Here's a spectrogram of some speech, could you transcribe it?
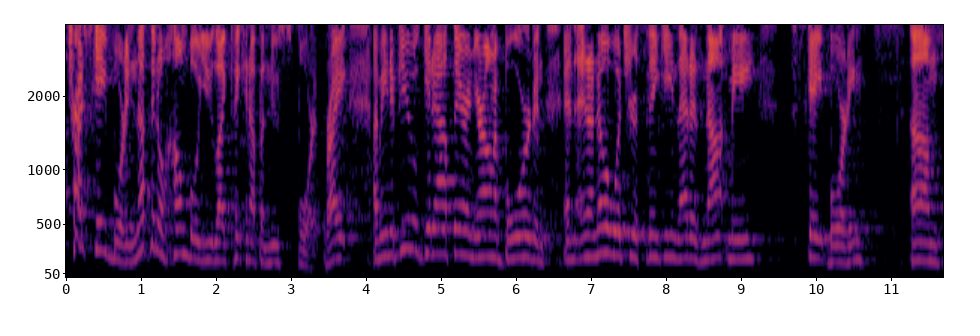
try skateboarding. Nothing will humble you like picking up a new sport, right? I mean, if you get out there and you're on a board and, and, and I know what you're thinking, that is not me skateboarding. Um,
